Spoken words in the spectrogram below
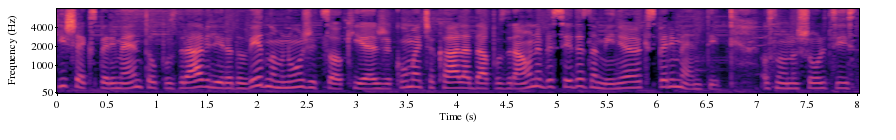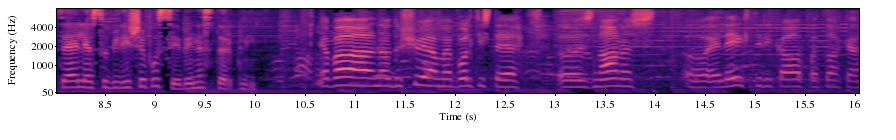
hiše eksperimentov pozdravili radovedno množico, ki je že komaj čakala, da pozdravne besede zamenjajo eksperimenti. Osnovnošolci iz celja so bili še posebej nestrpni. Ja, pa navdušuje me bolj tiste uh, znanost, uh, elektrika pa take.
